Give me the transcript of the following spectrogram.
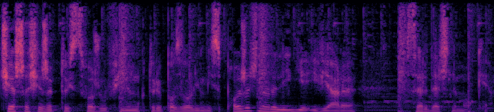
cieszę się, że ktoś stworzył film, który pozwolił mi spojrzeć na religię i wiarę serdecznym okiem.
